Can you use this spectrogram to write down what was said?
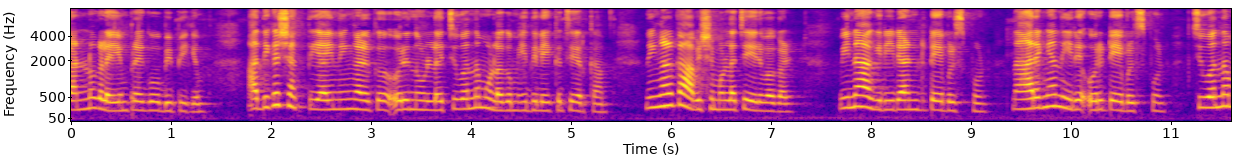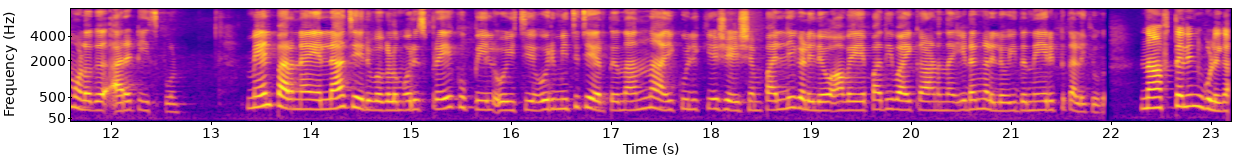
കണ്ണുകളെയും പ്രകോപിപ്പിക്കും. അധിക ശക്തിയായി നിങ്ങൾക്ക് ഒരു നുള്ള് ചുവന്ന മുളകും ഇതിലേക്ക് ചേർക്കാം. നിങ്ങൾക്ക് ആവശ്യമുള്ള ചേരുവകൾ. വിനാഗിരി രണ്ട് ടേബിൾ സ്പൂൺ നാരങ്ങ നീര് ഒരു ടേബിൾ സ്പൂൺ ചുവന്ന മുളക് അര ടീസ്പൂൺ. മേൽ പറഞ്ഞ എല്ലാ ചേരുവകളും ഒരു സ്പ്രേ കുപ്പിയിൽ ഒഴിച്ച് ഒരുമിച്ച് ചേർത്ത് നന്നായി കുലുക്കിയ ശേഷം പല്ലികളിലോ അവയെ പതിവായി കാണുന്ന ഇടങ്ങളിലോ ഇത് നേരിട്ട് തളിക്കുക. നാഫ്തലിൻ ഗുളിക.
